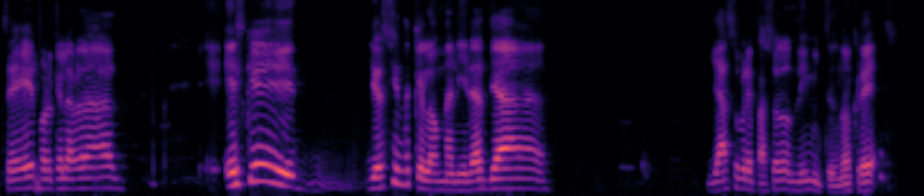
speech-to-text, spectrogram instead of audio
Sí, porque la verdad es que yo siento que la humanidad ya ya sobrepasó los límites, ¿no crees?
